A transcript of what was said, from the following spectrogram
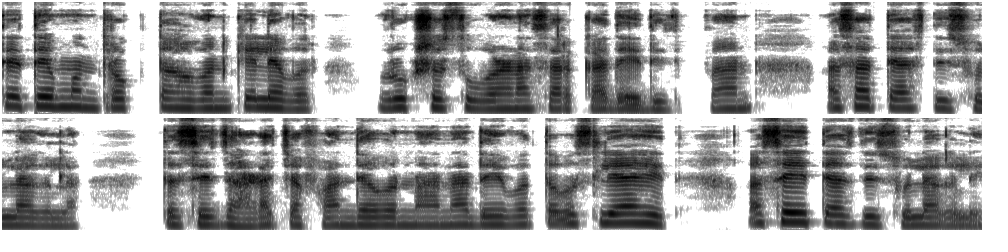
तेथे मंत्रोक्त हवन केल्यावर वृक्ष सुवर्णासारखा देदीप्यमान असा त्यास दिसू लागला. तसेच झाडाच्या फांद्यावर नाना दैवत बसले आहेत असेही त्यास दिसू लागले.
